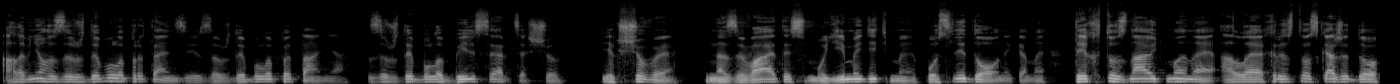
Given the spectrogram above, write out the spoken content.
Але в нього завжди були претензії, завжди були питання, завжди була біль серця, що якщо ви називаєтесь моїми дітьми, послідовниками, тих, хто знають мене, але Христос каже до,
